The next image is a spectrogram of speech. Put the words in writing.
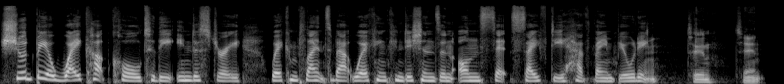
should be a wake up call to the industry where complaints about working conditions and on set safety have been building. Ten. 10.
